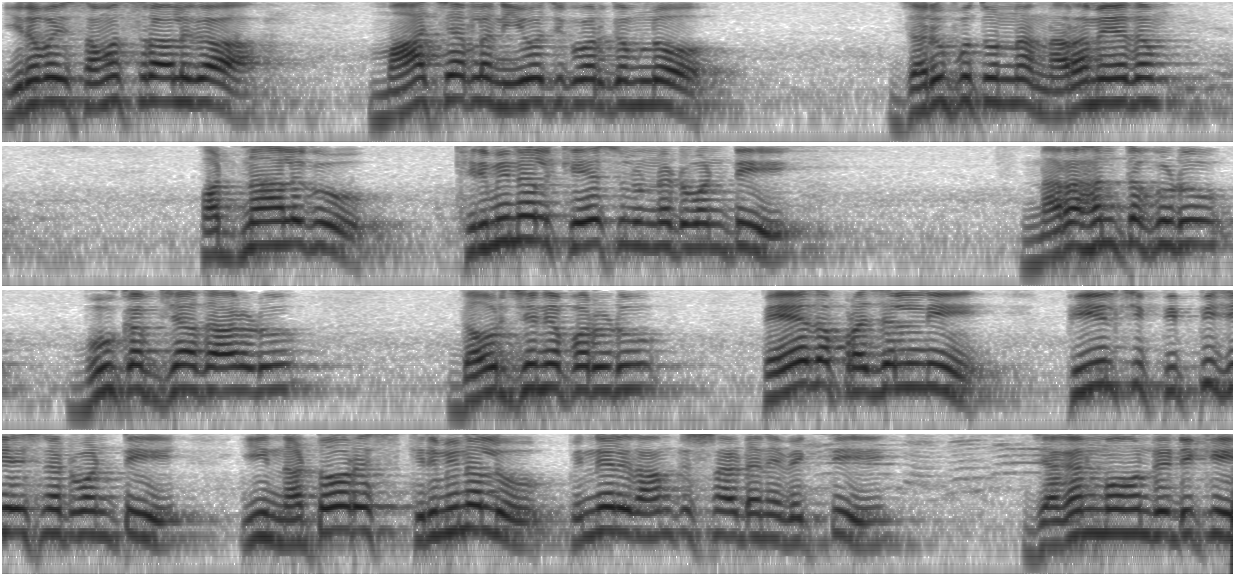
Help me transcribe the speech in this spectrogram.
ఇరవై సంవత్సరాలుగా మాచర్ల నియోజకవర్గంలో జరుపుతున్న నరమేధం పద్నాలుగు క్రిమినల్ కేసులున్నటువంటి నరహంతకుడు భూకబ్జాదారుడు దౌర్జన్యపరుడు పేద ప్రజల్ని పీల్చి పిప్పి చేసినటువంటి ఈ నటోరస్ క్రిమినల్ పిన్నెలి రామకృష్ణాడు అనే వ్యక్తి జగన్మోహన్ రెడ్డికి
